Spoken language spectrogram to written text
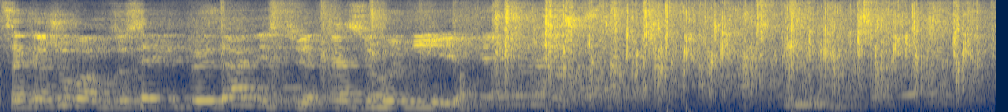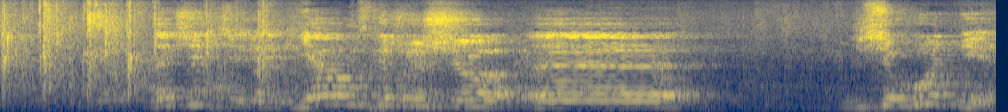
Це кажу вам з усією відповідальністю, яка сьогодні є. Значить, я вам скажу, що е, сьогодні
